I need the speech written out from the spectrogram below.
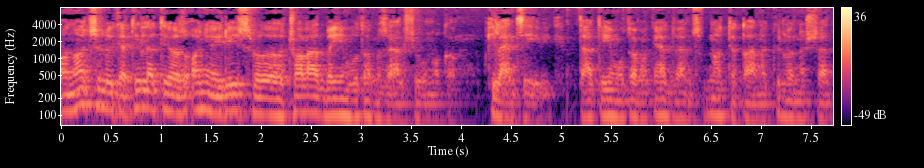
a nagyszülőket illeti, az anyai részről a családban én voltam az első unoka kilenc évig. Tehát én voltam a kedvenc nagytatának különösen,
